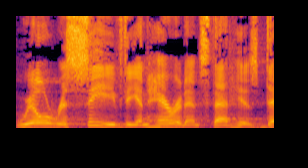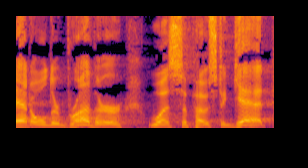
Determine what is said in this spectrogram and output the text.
will receive the inheritance that his dead older brother was supposed to get.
